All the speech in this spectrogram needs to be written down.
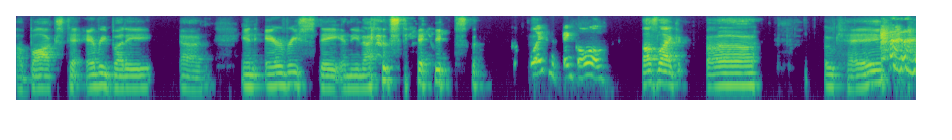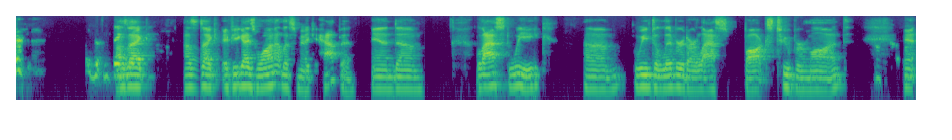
a box to everybody uh, in every state in the United States? Boys with big goals. I was like, uh, okay. I was like, I was like, if you guys want it, let's make it happen. And um, last week, um, we delivered our last box to Vermont. And,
